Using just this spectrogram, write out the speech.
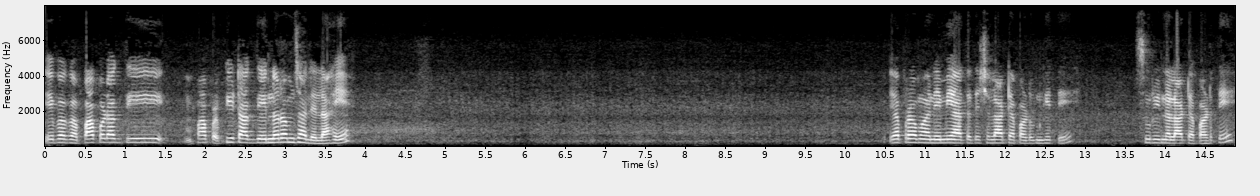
हे बघा पापड अगदी पापड पीठ अगदी नरम झालेलं आहे. याप्रमाणे मी आता त्याच्या लाट्या पाडून घेते. सुरीनं लाट्या पाडते.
